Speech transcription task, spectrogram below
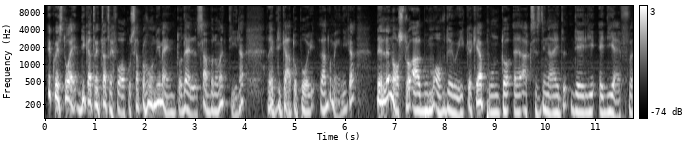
e questo è Dica 33 Focus, l'approfondimento del sabato mattina, replicato poi la domenica, del nostro album of the week che è appunto eh, Access Denied degli EDF.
